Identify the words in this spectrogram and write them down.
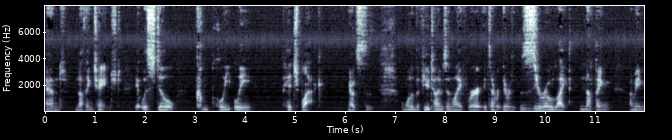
and nothing changed. It was still completely pitch black. You know, it's one of the few times in life where it's ever there was zero light, nothing. I mean,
